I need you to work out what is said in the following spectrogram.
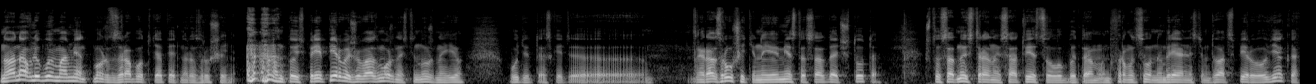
Но она в любой момент может заработать опять на разрушение. То есть при первой же возможности нужно ее будет, так сказать, э, разрушить и на ее место создать что-то, что, с одной стороны, соответствовало бы там, информационным реальностям 21 века,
